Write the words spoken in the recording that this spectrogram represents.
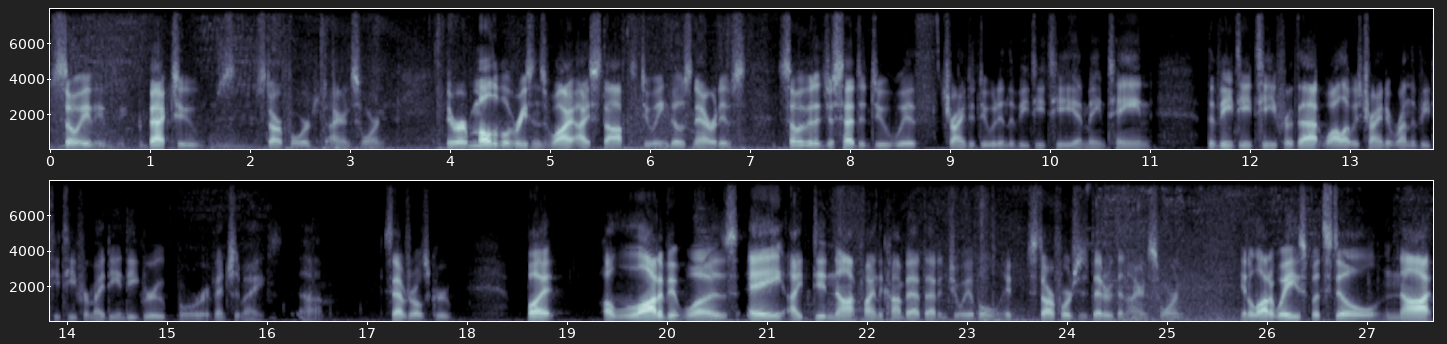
so it, back to Starforged, Ironsworn, there are multiple reasons why I stopped doing those narratives. Some of it just had to do with trying to do it in the VTT and maintain the VTT for that while I was trying to run the VTT for my D&D group or eventually my um, Savage Worlds group. But a lot of it was a I did not find the combat that enjoyable. It, Starforged is better than Ironsworn in a lot of ways, but still not.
